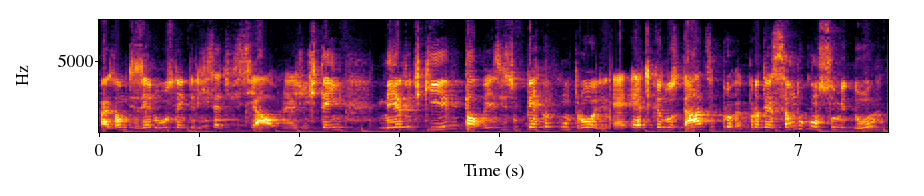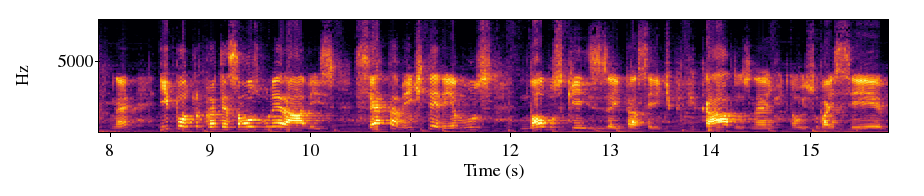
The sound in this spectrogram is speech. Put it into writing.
Mas vamos dizer o uso da inteligência artificial, né? A gente tem medo de que talvez isso perca o controle. É, ética nos dados e pro, proteção do consumidor, né? E proteção aos vulneráveis. Certamente teremos novos cases aí para serem tipificados, né? Então isso vai ser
